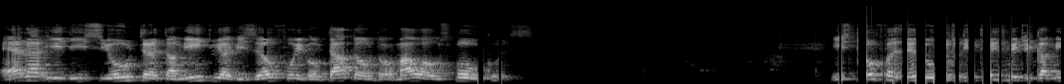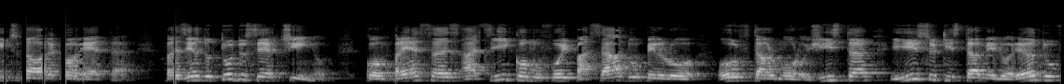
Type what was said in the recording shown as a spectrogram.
ela iniciou o tratamento e a visão foi voltada ao normal aos poucos. Estou fazendo de três medicamentos na hora correta, fazendo tudo certinho, com pressas, assim como foi passado pelo oftalmologista, e isso que está melhorando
